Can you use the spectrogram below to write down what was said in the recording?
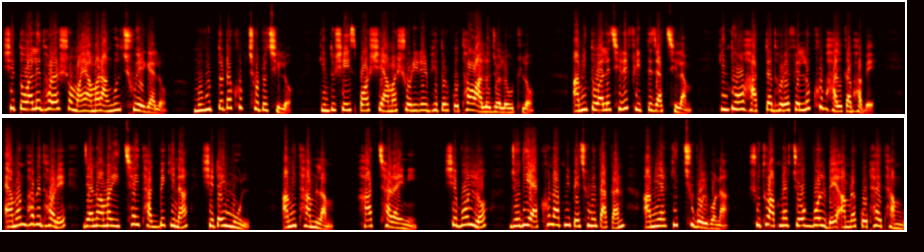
সে তোয়ালে ধরার সময় আমার আঙ্গুল ছুঁয়ে গেল। মুহূর্তটা খুব ছোট ছিল। কিন্তু সেই স্পর্শে আমার শরীরের ভেতর কোথাও আলো জ্বলে উঠল। আমি তোয়ালে ছেড়ে ফিরতে যাচ্ছিলাম, কিন্তু ও হাতটা ধরে ফেলল খুব হালকাভাবে। এমনভাবে ধরে যেন আমার ইচ্ছাই থাকবে কিনা সেটাই মূল। আমি থামলাম, হাত ছাড়াইনি। সে বলল, যদি এখন আপনি পেছনে তাকান, আমি আর কিচ্ছু বলব না। শুধু আপনার চোখ বলবে আমরা কোথায় থামব।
